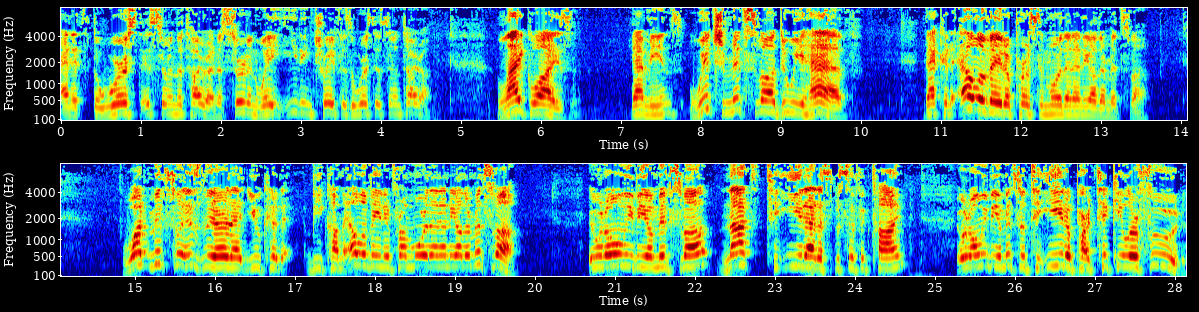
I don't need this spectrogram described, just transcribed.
and it's the worst isser in the Torah. In a certain way, eating treif is the worst isser in the Torah. Likewise, that means, which mitzvah do we have that could elevate a person more than any other mitzvah? What mitzvah is there that you could become elevated from more than any other mitzvah? It would only be a mitzvah not to eat at a specific time. It would only be a mitzvah to eat a particular food.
